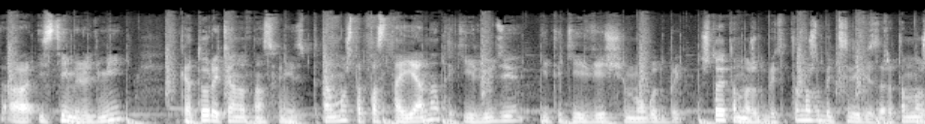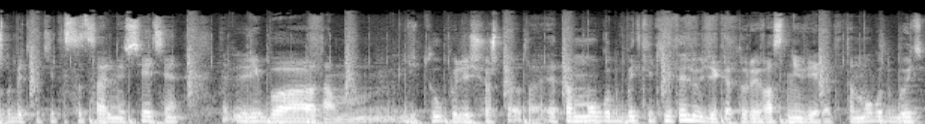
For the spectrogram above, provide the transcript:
э, и с теми людьми, которые тянут нас вниз. Потому что постоянно такие люди и такие вещи могут быть. Что это может быть? Это может быть телевизор, это может быть какие-то социальные сети, либо там YouTube или еще что-то. Это могут быть какие-то люди, которые вас не верят. Это могут быть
